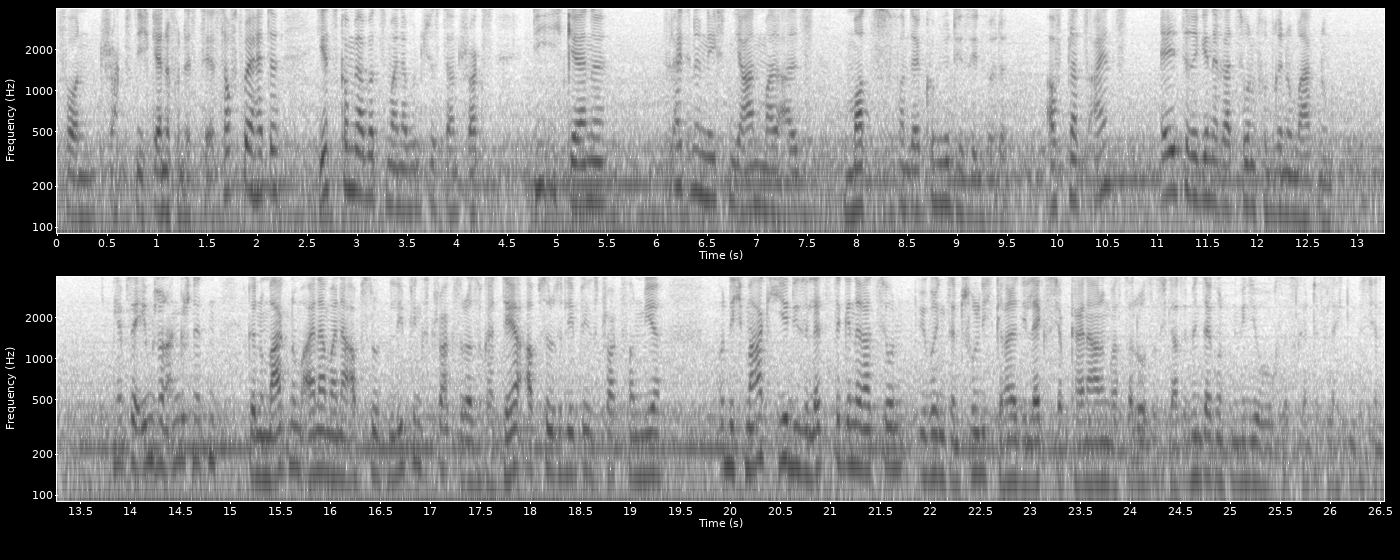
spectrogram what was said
von Trucks, die ich gerne von SCS Software hätte. Jetzt kommen wir aber zu meiner Wunschliste an Trucks, die ich gerne vielleicht in den nächsten Jahren mal als Mods von der Community sehen würde. Auf Platz 1 ältere Generation von Renault Magnum. Ich habe es ja eben schon angeschnitten. Renault Magnum, einer meiner absoluten Lieblingstrucks oder sogar der absolute Lieblingstruck von mir. Und ich mag hier diese letzte Generation. Übrigens entschuldigt gerade die Lex, ich habe keine Ahnung, was da los ist. Ich lade im Hintergrund ein Video hoch, das könnte vielleicht ein bisschen,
